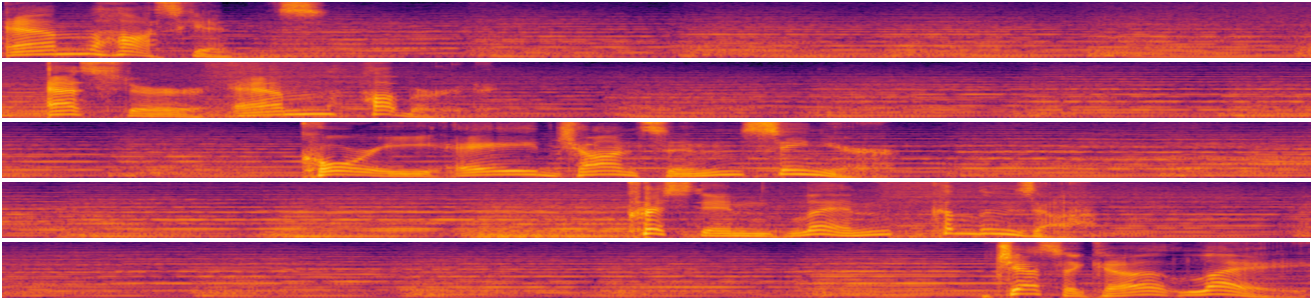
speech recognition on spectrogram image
M. Hoskins. Esther M. Hubbard. Corey A. Johnson, Sr. Kristen Lynn Kaluza. Jessica Lay.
